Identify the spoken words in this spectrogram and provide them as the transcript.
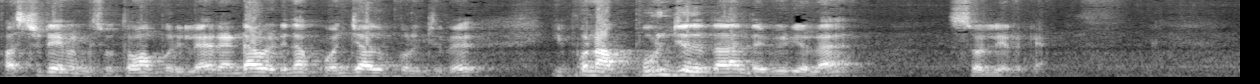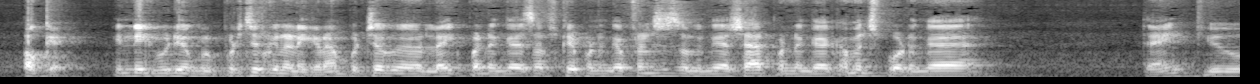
ஃபஸ்ட் டைம் எனக்கு சுத்தமாக புரியல. ரெண்டாவது வாட்டி தான் கொஞ்சாவது புரிஞ்சுது. இப்போ நான் புரிஞ்சது தான் இந்த வீடியோவில் சொல்லியிருக்கேன். ஓகே இன்றைக்கி வீடியோ உங்களுக்கு பிடிச்சிருக்குன்னு நினைக்கிறேன். பிடிச்ச லைக் பண்ணுங்கள் சப்ஸ்கிரைப் பண்ணுங்கள் ஃப்ரெண்ட்ஸ் சொல்லுங்கள் ஷேர் பண்ணுங்கள் கமெண்ட்ஸ் போடுங்க. தேங்க்யூ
